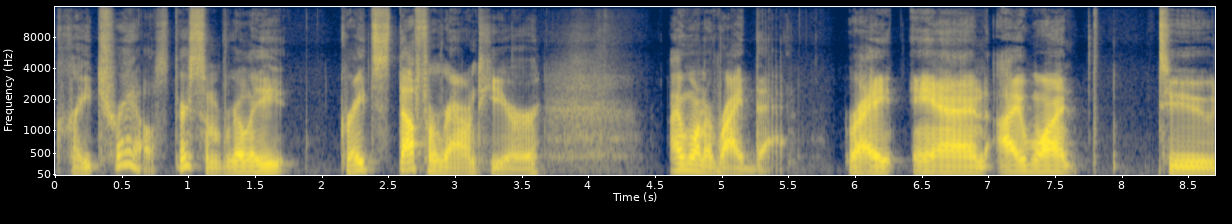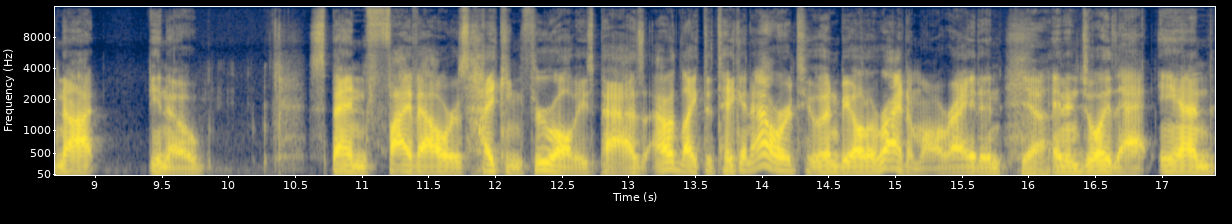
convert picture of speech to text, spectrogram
great trails. There's some really great stuff around here. I want to ride that, right? And I want to not, you know, spend five hours hiking through all these paths. I would like to take an hour or two and be able to ride them all, right? And Yeah. and enjoy that. And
